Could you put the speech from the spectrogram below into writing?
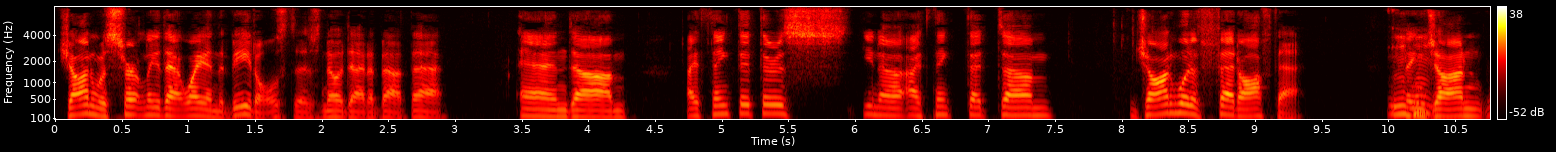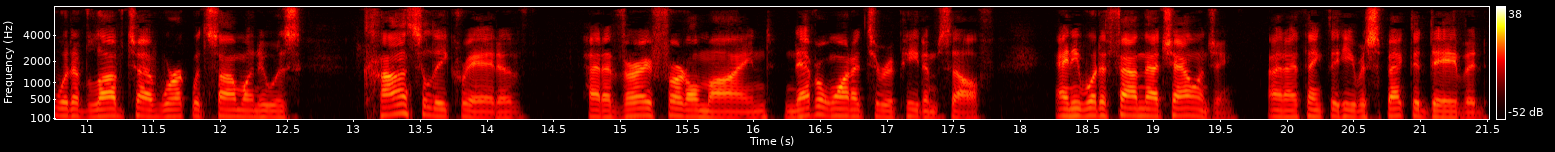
John was certainly that way in the Beatles. There's no doubt about that. And um, I think that there's, you know, I think that um, John would have fed off that. I think Mhm. John would have loved to have worked with someone who was constantly creative, had a very fertile mind, never wanted to repeat himself, and he would have found that challenging. And I think that he respected David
